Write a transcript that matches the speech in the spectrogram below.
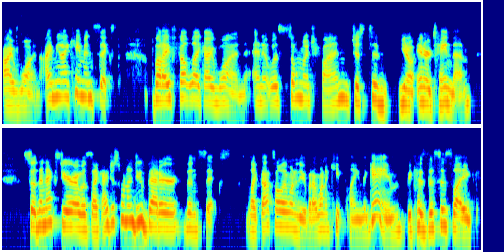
I won. I mean, I came in sixth, but I felt like I won. And it was so much fun just to, you know, entertain them. So the next year I was like, I just want to do better than sixth. Like that's all I want to do, but I want to keep playing the game because this is like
